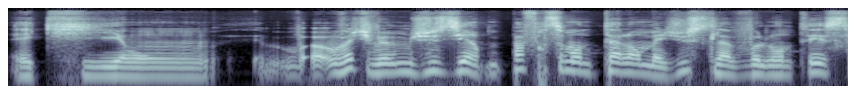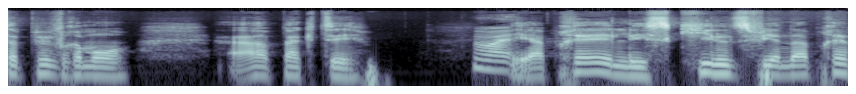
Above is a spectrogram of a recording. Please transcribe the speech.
et qui ont. En fait, je vais même juste dire, pas forcément de talent, mais juste la volonté, ça peut vraiment impacter. Et après, les skills viennent après.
